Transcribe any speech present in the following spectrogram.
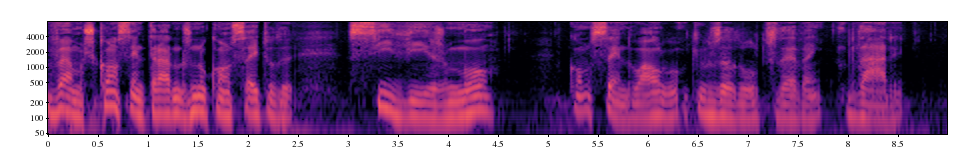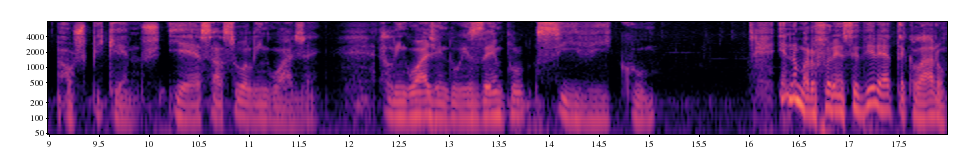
vamos concentrar-nos no conceito de civismo como sendo algo que os adultos devem dar aos pequenos. E é essa a sua linguagem. A linguagem do exemplo cívico. E numa referência direta, claro,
